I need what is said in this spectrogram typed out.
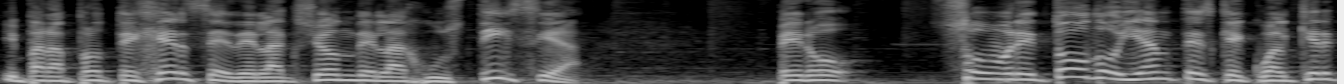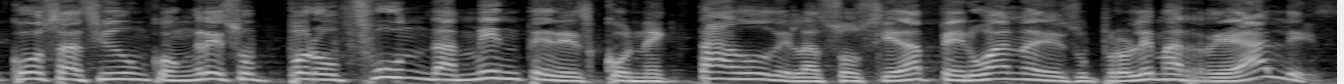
y para protegerse de la acción de la justicia. Pero sobre todo y antes que cualquier cosa, ha sido un Congreso profundamente desconectado de la sociedad peruana y de sus problemas reales.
